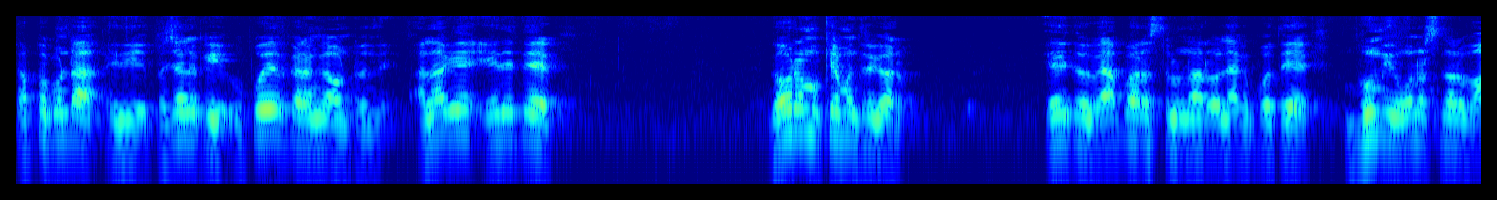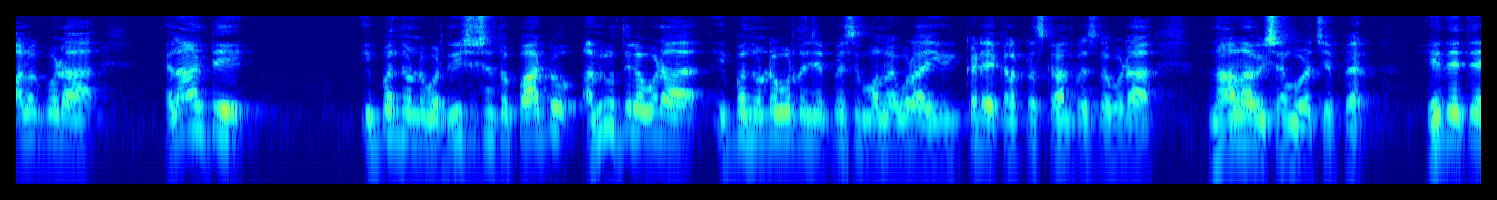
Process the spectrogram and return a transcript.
తప్పకుండా ఇది ప్రజలకి ఉపయోగకరంగా ఉంటుంది. అలాగే ఏదైతే గౌరవ ముఖ్యమంత్రి గారు ఏదైతే వ్యాపారస్తులు ఉన్నారో లేకపోతే భూమి ఓనర్స్ ఉన్నారో వాళ్ళకు కూడా ఎలాంటి ఇబ్బంది ఉండకూడదు. రిజిస్ట్రేషన్తో పాటు అభివృద్ధిలో కూడా ఇబ్బంది ఉండకూడదని చెప్పేసి మొన్న కూడా ఇక్కడే కలెక్టర్స్ కాన్ఫరెన్స్లో కూడా నాలా విషయం కూడా చెప్పారు. ఏదైతే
